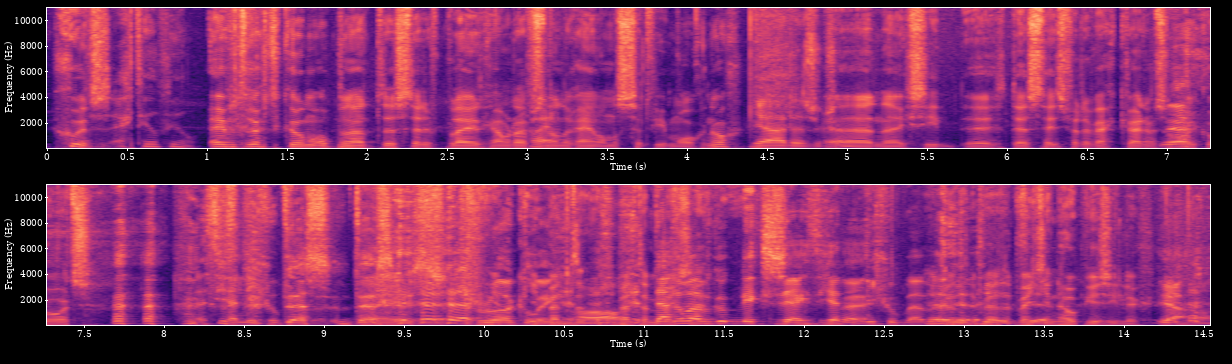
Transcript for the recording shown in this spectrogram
Dat goed. is echt heel veel. Even terug te komen op naar het eh, State of Play. Dan gaan we daar even Oh, ja. snel doorheen, anders zitten we hier morgen nog. Ja, dat is ook zo. En eh, ik zie eh Des steeds verder wegkwijnen met zijn hooikoorts. Het gaat niet goed Des, me. des Nee, is je- je struggling. bent, Oh. je bent een Daarom heb ik ook niks gezegd. Het gaat Nee. niet goed met je bent me. een beetje een hoopje zielig. Ja. Oh.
